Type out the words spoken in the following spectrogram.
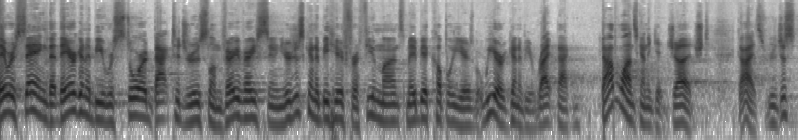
They were saying that they are going to be restored back to Jerusalem very, very soon. You're just going to be here for a few months, maybe a couple years, but we are going to be right back. Babylon's going to get judged. Guys, we just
